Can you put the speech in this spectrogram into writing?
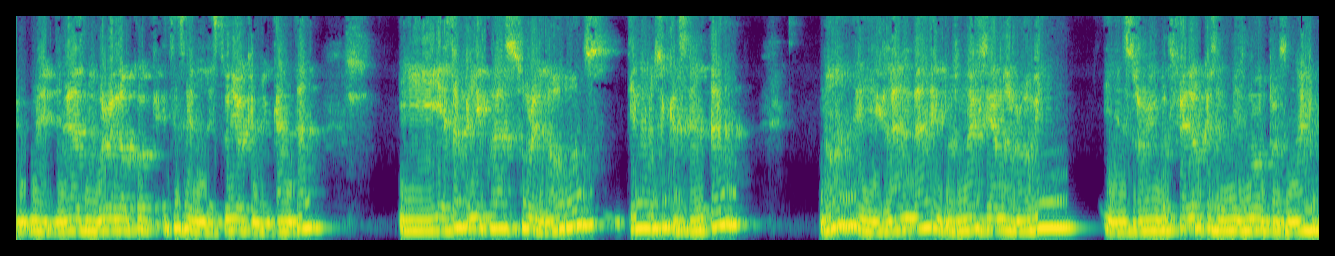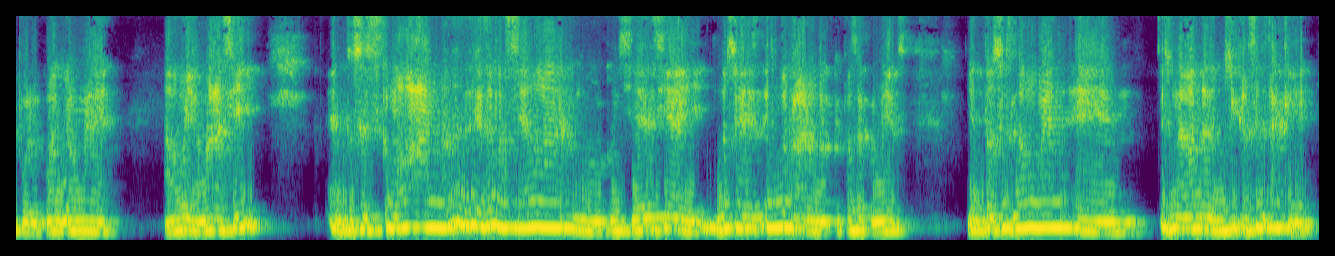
porque me, de verdad me vuelve loco. Este es el estudio que me encanta. Y esta película es sobre lobos, tiene música celta, ¿no? En Irlanda, el personaje se llama Robin, y es Robin Goodfellow, que es el mismo personaje por el cual yo me hago llamar así. Entonces, como, ah, ¿no? es demasiada como coincidencia y no sé, es, muy raro lo que pasa con ellos. Y entonces Lowen eh, es una banda de música celta que,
